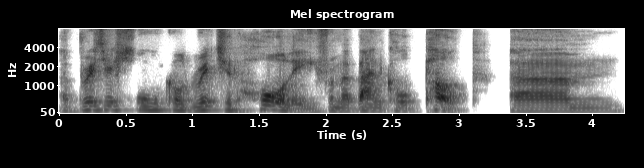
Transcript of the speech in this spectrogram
a british singer called richard hawley from a band called pulp. Um,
